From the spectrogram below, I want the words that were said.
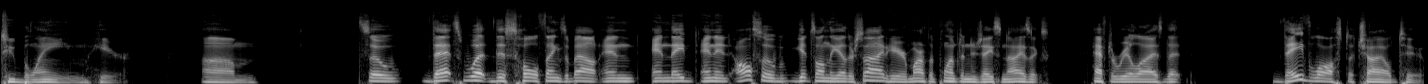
to blame here. Um so that's what this whole thing's about. And and they and it also gets on the other side here. Martha plimpton and jason isaacs have to realize that they've lost a child too.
